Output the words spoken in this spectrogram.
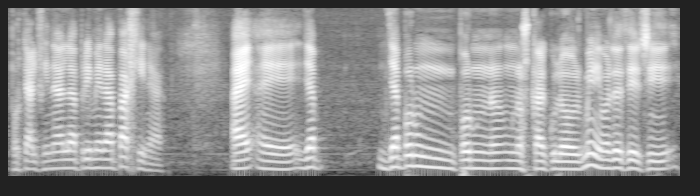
Porque al final la primera página, eh, ya, ya por, un- por un- unos cálculos mínimos, es decir, si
